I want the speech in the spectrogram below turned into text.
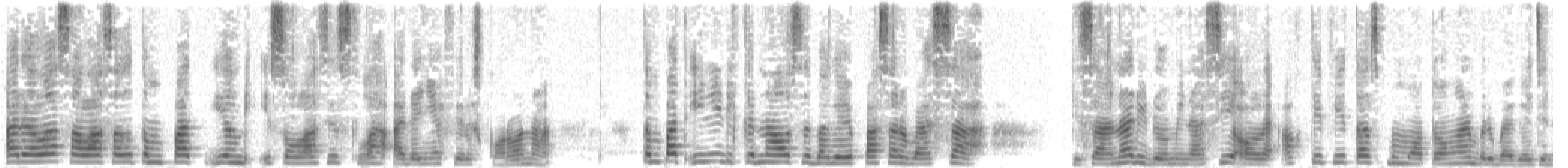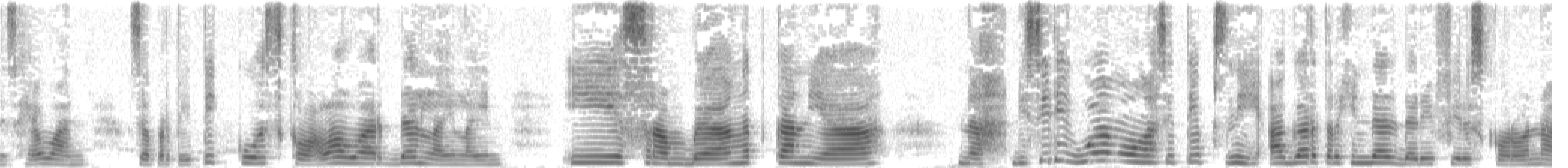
adalah salah satu tempat yang diisolasi setelah adanya virus corona. Tempat ini dikenal sebagai pasar basah. Di sana didominasi oleh aktivitas pemotongan berbagai jenis hewan, seperti tikus, kelelawar, dan lain-lain. Ih, serem banget kan ya? Nah, di sini gue mau ngasih tips nih agar terhindar dari virus corona.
